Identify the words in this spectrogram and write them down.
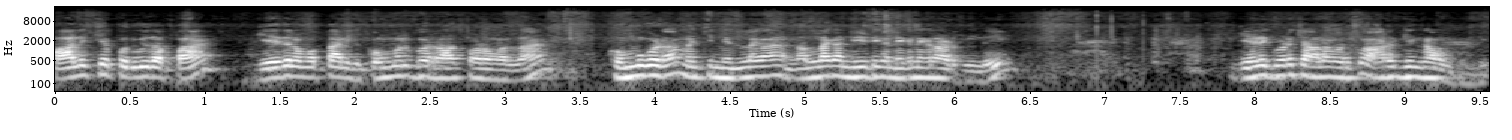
పాలిచ్చే పొదుగు తప్ప గేదెల మొత్తానికి కొమ్ములు కూడా రాసుకోవడం వల్ల కొమ్ము కూడా మంచి నిల్లగా నల్లగా నీట్గా నిగనిగలాడుతుంది. గేదెకి కూడా చాలా వరకు ఆరోగ్యంగా ఉంటుంది.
